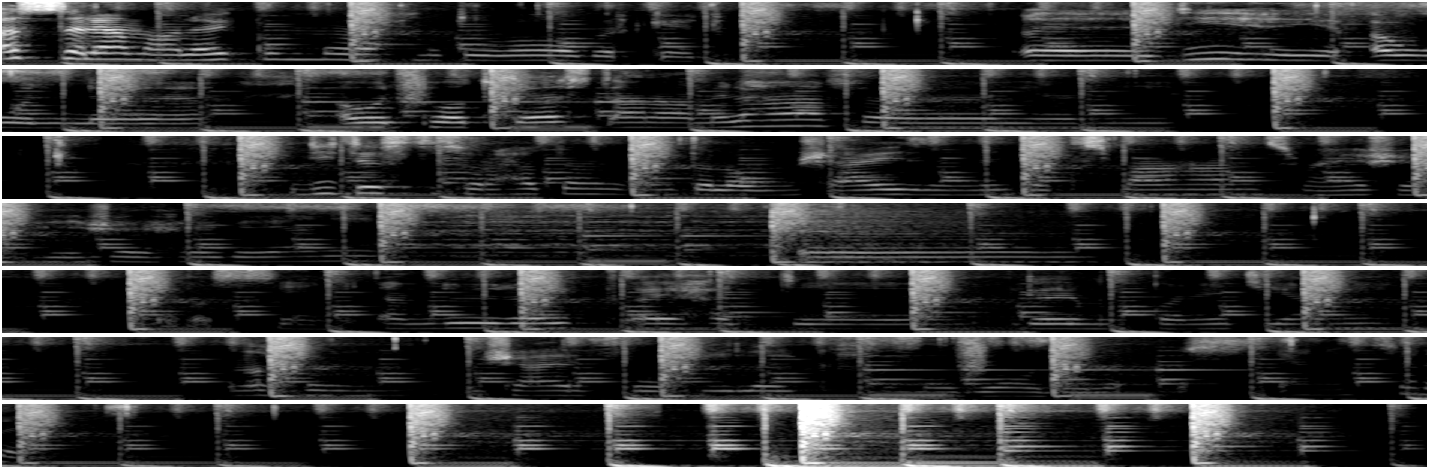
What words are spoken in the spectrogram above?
السلام عليكم ورحمة الله وبركاته. آه دي هي أول آه أول بودكاست أنا أعملها ف يعني دي تيست صراحة. أنت لو مش عايز إن أنت تسمعها متسمعهاش يعني مفيهاش أي حاجة يعني. آه بس يعني اعملوا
